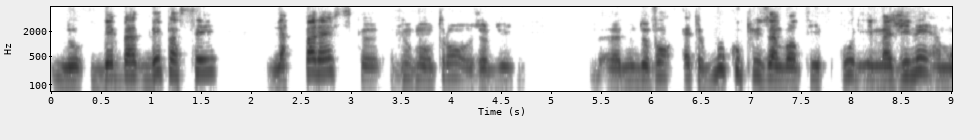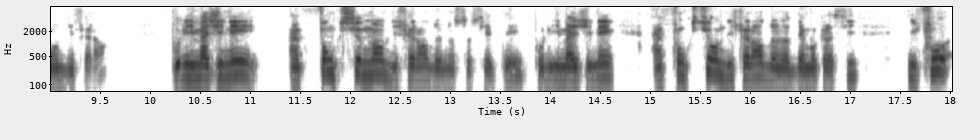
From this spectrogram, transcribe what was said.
nous dépasser la paresse que nous montrons aujourd'hui. Euh, nous devons être beaucoup plus inventifs pour imaginer un monde différent, pour imaginer un fonctionnement différent de nos sociétés, pour imaginer un fonctionnement différent de notre démocratie. Il faut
